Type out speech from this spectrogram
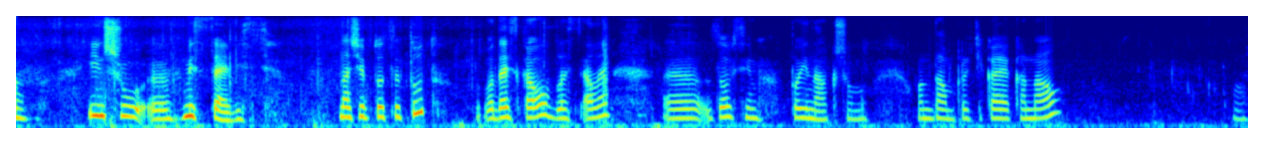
в іншу е, місцевість. Начебто це тут, Одеська область, але е, зовсім по-інакшому. Вон там протікає канал. Ой,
